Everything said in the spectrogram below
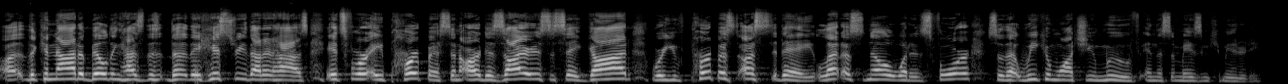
uh, the Kanata building has the, the, the history that it has. It's for a purpose, and our desire is to say, God, where you've purposed us today, let us know what it's for so that we can watch you move in this amazing community.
